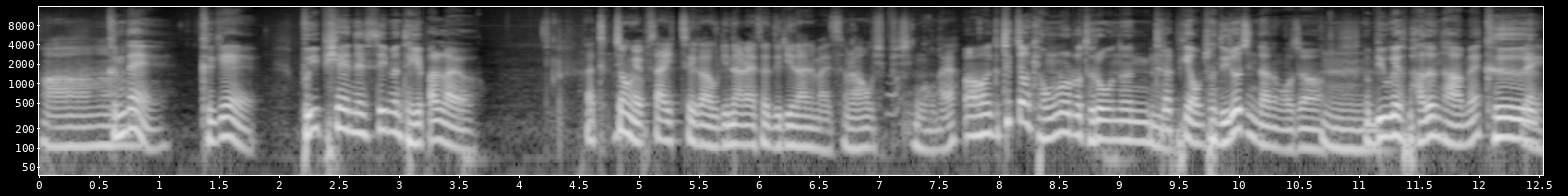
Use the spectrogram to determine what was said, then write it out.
아, 근데 그게 VPN을 쓰면 되게 빨라요. 그러니까 특정 웹사이트가 우리나라에서 느리다는 말씀을 하고 싶으신 건가요? 어, 그러니까 특정 경로로 들어오는 트래픽이 엄청 느려진다는 거죠. 음. 미국에서 받은 다음에 그 네.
